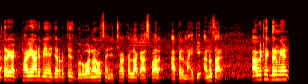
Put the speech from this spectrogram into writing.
તારીખ અઠ્ઠાવીસ આઠ બે હજાર પચીસ ગુરુવારના રોજ સાંજે છ કલાક આસપાસ આપેલ માહિતી અનુસાર આ બેઠક દરમિયાન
